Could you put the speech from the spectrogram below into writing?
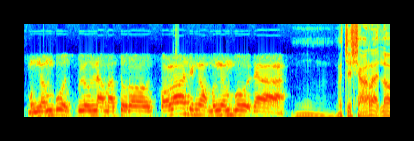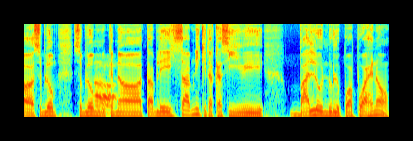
mengembut sebelum nak masuk sekolah tengok mengembut dah. Hmm, macam syarat lah sebelum sebelum Ha. kena tak boleh hisap ni kita kasih balon dulu puas-puas no.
